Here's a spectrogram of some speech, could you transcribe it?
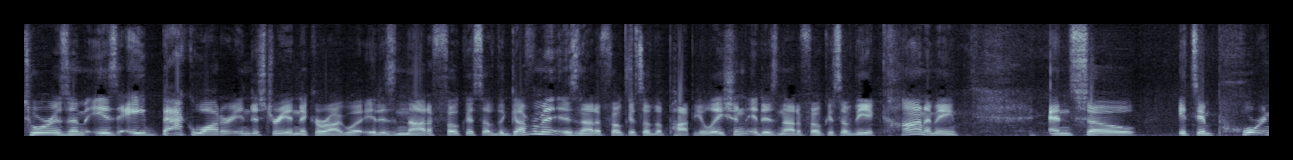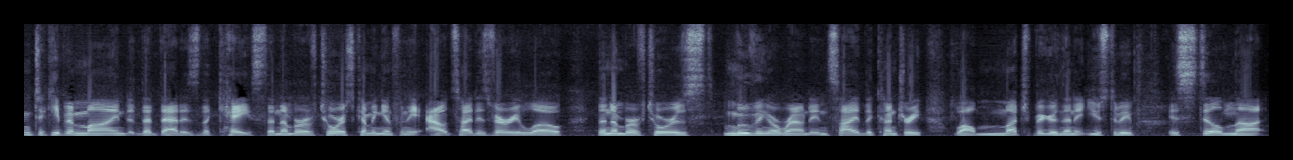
tourism is a backwater industry in Nicaragua. It is not a focus of the government, it is not a focus of the population, it is not a focus of the economy. And so it's important to keep in mind that that is the case. The number of tourists coming in from the outside is very low. The number of tourists moving around inside the country, while much bigger than it used to be, is still not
